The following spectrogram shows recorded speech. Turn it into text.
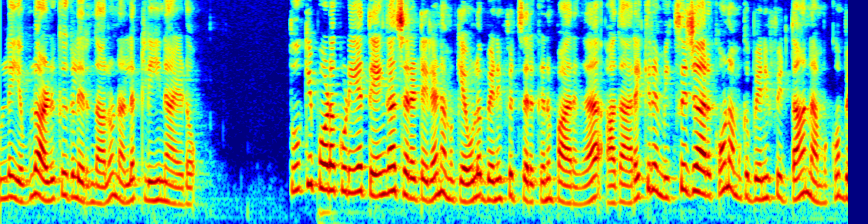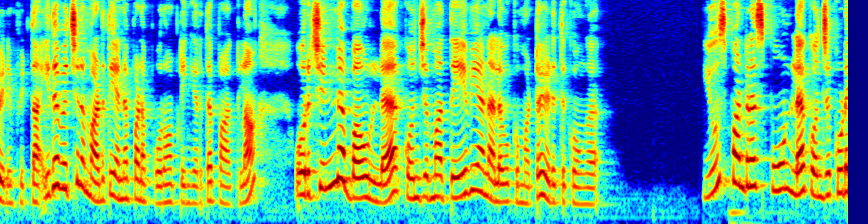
உள்ளே எவ்வளோ அழுக்குகள் இருந்தாலும் நல்லா க்ளீன் ஆகிடும் தூக்கி போடக்கூடிய தேங்காய் சிரட்டையில் நமக்கு எவ்வளோ பெனிஃபிட்ஸ் இருக்குன்னு பாருங்கள் அதை அரைக்கிற மிக்ஸி ஜாருக்கும் நமக்கு பெனிஃபிட் தான் நமக்கும் பெனிஃபிட் தான். இதை வச்சு நம்ம அடுத்து என்ன பண்ண போகிறோம் அப்படிங்கிறத பார்க்கலாம். ஒரு சின்ன பவுலில் கொஞ்சமாக தேவையான அளவுக்கு மட்டும் எடுத்துக்கோங்க. யூஸ் பண்ணுற ஸ்பூனில் கொஞ்சம் கூட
